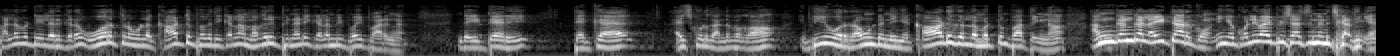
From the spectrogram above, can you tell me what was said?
பல்லவட்டியில் இருக்கிற ஓரத்தில் உள்ள காட்டு பகுதிக்கெல்லாம் மகிரி பின்னாடி கிளம்பி போய் பாருங்கள் இந்த இட்டேரி தெக்க ஹைஸ்கூலுக்கு அந்த பக்கம் இப்படியே ஒரு ரவுண்டு நீங்கள் காடுகளில் மட்டும் பார்த்தீங்கன்னா அங்கங்கே லைட்டாக இருக்கும். நீங்கள் கொல்லிவாய் பிசாசுன்னு நினச்சிக்காதீங்க.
